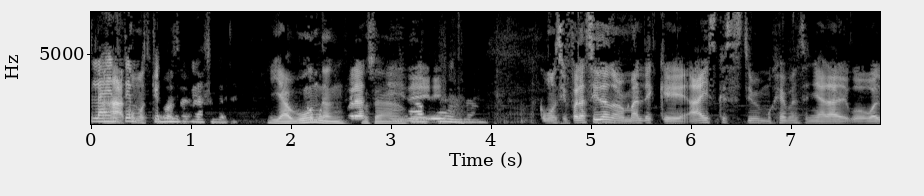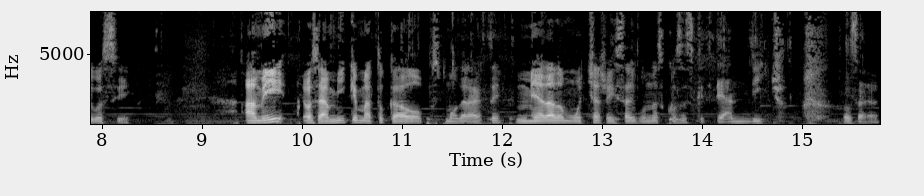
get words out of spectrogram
la Ajá, gente como si que fuese- nunca se mete. Y abundan, fuera o sea, de- Abundan. como si fuera así de normal de que, ay, es que si mi mujer va a enseñar algo o algo así. A mí, o sea, a mí que me ha tocado pues, moderarte, me ha dado mucha risa algunas cosas que te han dicho. o sea,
